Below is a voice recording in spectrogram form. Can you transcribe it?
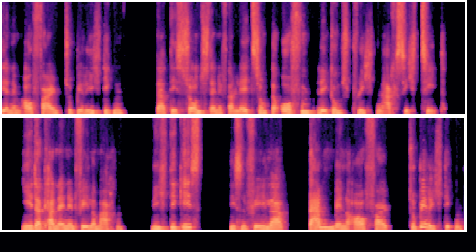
die einem auffallen, zu berichtigen, da dies sonst eine Verletzung der Offenlegungspflicht nach sich zieht. Jeder kann einen Fehler machen. Wichtig ist, diesen Fehler dann, wenn er auffällt, zu berichtigen.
